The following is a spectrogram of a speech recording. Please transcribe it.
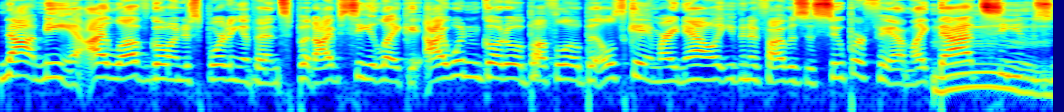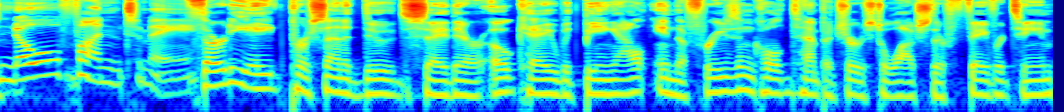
Not me. I love going to sporting events, but I've seen like I wouldn't go to a Buffalo Bills game right now, even if I was a super fan. Like that Mm. seems no fun to me. 38% of dudes say they're okay with being out in the freezing cold temperatures to watch their favorite team.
